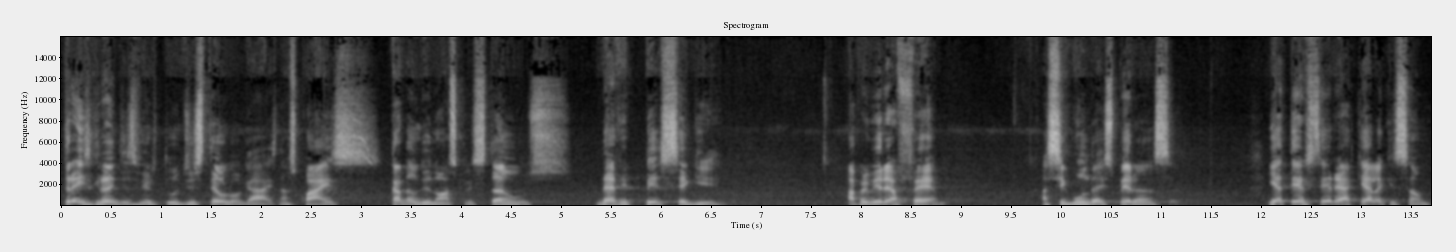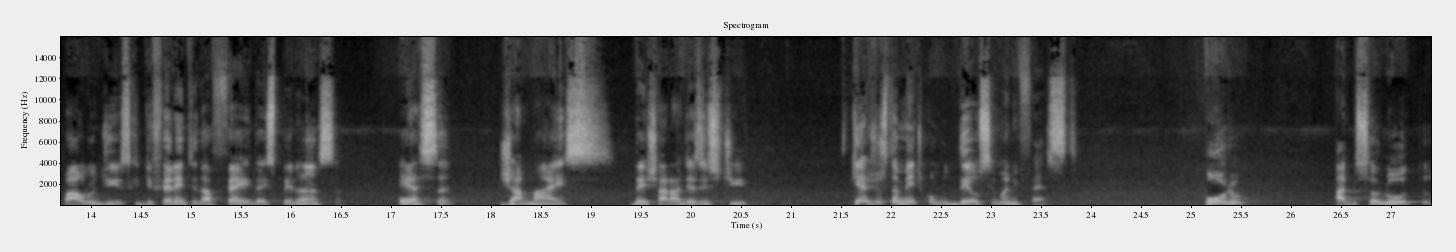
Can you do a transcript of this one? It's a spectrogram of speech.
três grandes virtudes teologais nas quais cada um de nós cristãos deve perseguir. A primeira é a fé, a segunda é a esperança, e a terceira é aquela que São Paulo diz que, diferente da fé e da esperança, essa jamais deixará de existir que é justamente como Deus se manifesta: puro, absoluto,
